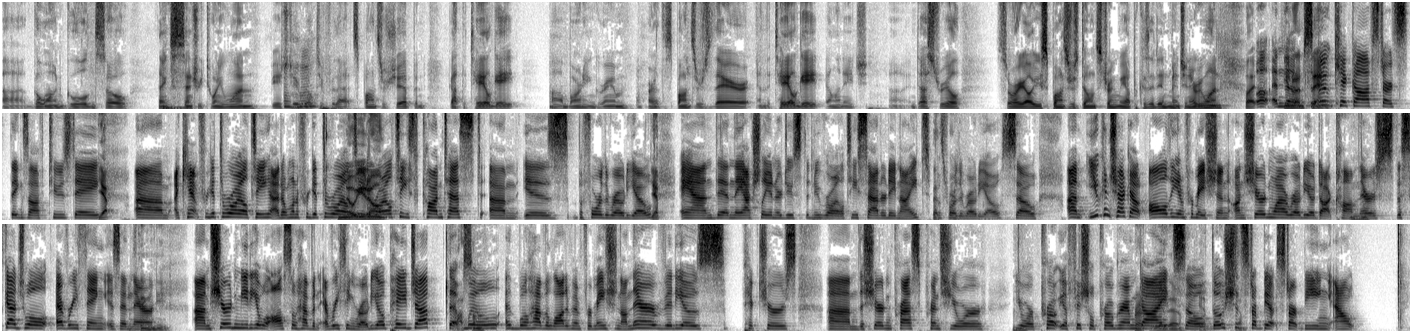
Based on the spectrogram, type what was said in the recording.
uh, go on Gould. And so, thanks Century 21, BHJ Mm-hmm. Realty for that sponsorship, and got the tailgate. Uh, Barney and Graham are the sponsors there, and the tailgate, L&H uh, Industrial. Sorry, all you sponsors, don't string me up because I didn't mention everyone. But Well, and you the, know what I'm the saying. boot kickoff starts things off Tuesday. Yep. Um, I can't forget the royalty. I don't want to forget the royalty. No, you the don't. royalty contest um, is before the rodeo. Yep. And then they actually introduced the new royalty Saturday night That's before right. the rodeo. So um, you can check out all the information on SheridanWYORodeo.com. There's the schedule, everything is in there. Mm-hmm. you need. Um, Sheridan Media will also have an Everything Rodeo page up that Awesome. will uh, will have a lot of information on there, videos, pictures. Um, the Sheridan Press prints your your pro, official program Pro- Mm-hmm. yeah, guide, the- so yeah, those should yeah. start be, start being out.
